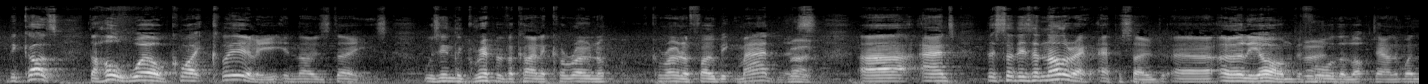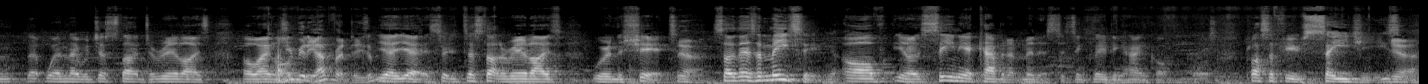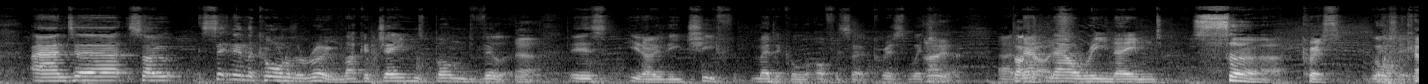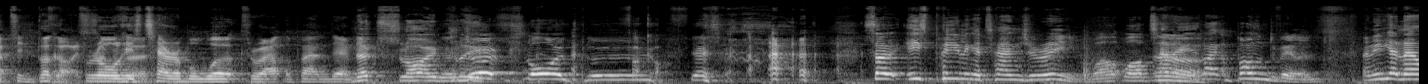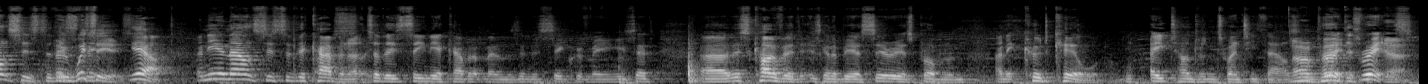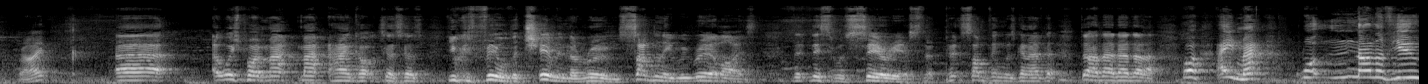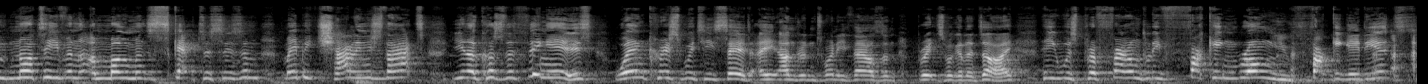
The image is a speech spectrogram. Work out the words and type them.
because the whole world quite clearly in those days was in the grip of a kind of corona coronaphobic madness, uh, and. So there's another e- episode uh, early on before Right. the lockdown when that when they were just starting to realise, oh, hang on, You really have read these, haven't yeah, you? yeah. It's it's just starting to realise we're in the shit. Yeah. So there's a meeting of you know senior cabinet ministers, including Hancock, of course, plus a few sages. Yeah. And uh, so sitting in the corner of the room, like a James Bond villain, Yeah. is you know the chief medical officer, Chris Whitty. Oh, yeah. Uh, Bug now, Eyes. now renamed Sir Chris Or Whitty. Captain Bug Eyes. for all his terrible work throughout the pandemic. Next slide, please. Next slide, please. Fuck off. Yes. so he's peeling a tangerine while while telling Oh. like a Bond villain, and he announces to Who this Whitty is? Yeah, and he announces to the cabinet, to the senior cabinet members in this secret meeting. He said, uh, "This COVID is going to be a serious problem, and it could kill eight hundred and twenty thousand Oh, I've heard this bit, Right. Uh, at which point, Matt, Matt Hancock just goes, You could feel the chill in the room. Suddenly, we realised that this was serious, that p- something was going to have to. Da, da, da, da, da. Well, hey, Matt, what, none of you, not even a moment's scepticism, maybe challenge that? You know, because the thing is, when Chris Whitty said 820,000 Brits were going to die, he was profoundly fucking wrong, you fucking idiots.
